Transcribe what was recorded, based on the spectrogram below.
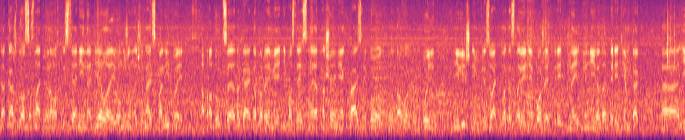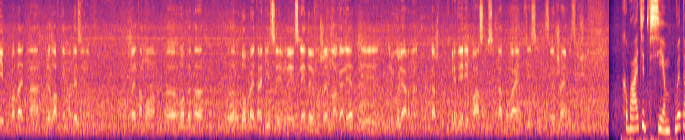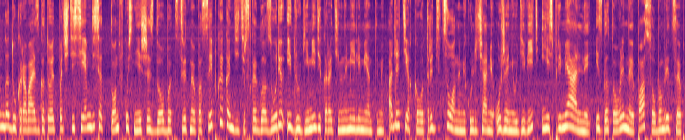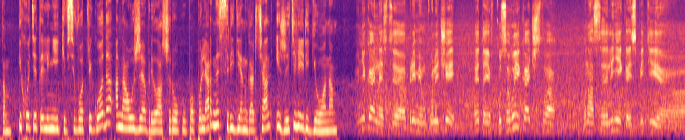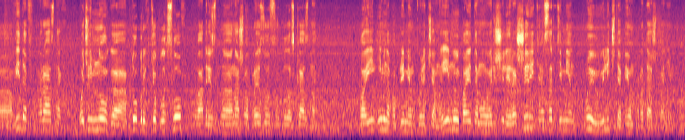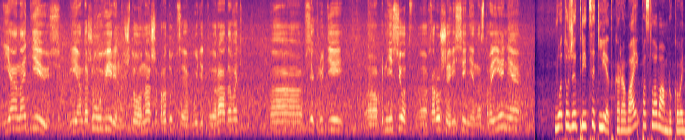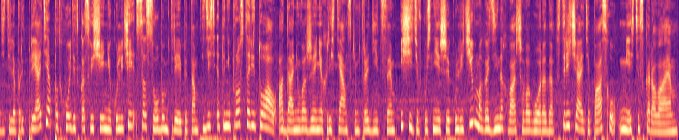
Для каждого сознательного христианина дело, его нужно начинать с молитвой. А продукция такая, которая имеет непосредственное отношение к празднику, будет не лишним призвать благословение Божие перед, на, на нее, да, перед тем, как э, ей попадать на прилавки магазинов. Поэтому э, вот это э, доброй традиции мы исследуем уже много лет и регулярно в преддверии Пасхи всегда бываем здесь и совершаем освящение. Хватит всем. В этом году каравай изготовит почти 70 тонн вкуснейшей сдобы с цветной посыпкой, кондитерской глазурью и другими декоративными элементами. А для тех, кого традиционными куличами уже не удивить, есть премиальные, изготовленные по особым рецептам. И хоть этой линейке всего три года, она уже обрела широкую популярность среди ангарчан и жителей региона. Уникальность э, премиум куличей – это и вкусовые качества. У нас э, линейка из пяти э, видов разных. Очень много добрых, теплых слов в адрес э, нашего производства было сказано именно по премиум куличам. И мы поэтому решили расширить ассортимент, ну и увеличить объем продаж по ним. Я надеюсь, и я даже уверен, что наша продукция будет радовать э, всех людей, э, принесет хорошее весеннее настроение, вот уже 30 лет каравай, по словам руководителя предприятия, подходит к освещению куличей с особым трепетом. Здесь это не просто ритуал, а дань уважения христианским традициям. Ищите вкуснейшие куличи в магазинах вашего города. Встречайте Пасху вместе с караваем.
